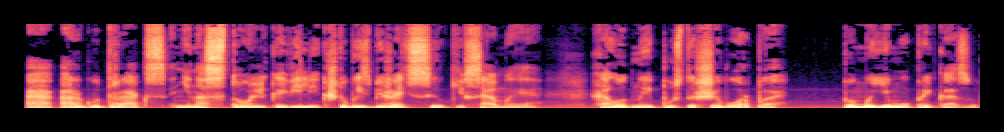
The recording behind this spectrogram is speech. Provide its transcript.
а Аргутракс не настолько велик, чтобы избежать ссылки в самые холодные пустоши Ворпа по моему приказу.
